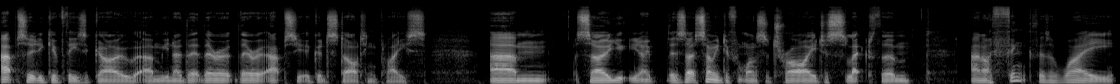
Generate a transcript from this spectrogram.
absolutely give these a go. Um, you know, they're they're they're absolutely a good starting place. Um, so you you know, there's so many different ones to try. Just select them, and I think there's a way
